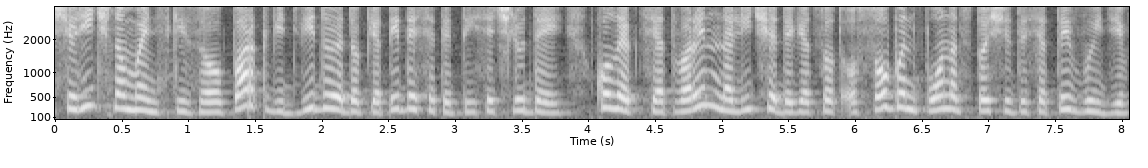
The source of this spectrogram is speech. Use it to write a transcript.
Щорічно Менський зоопарк відвідує до 50 тисяч людей. Колекція тварин налічує 900 особин, понад 160 видів,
